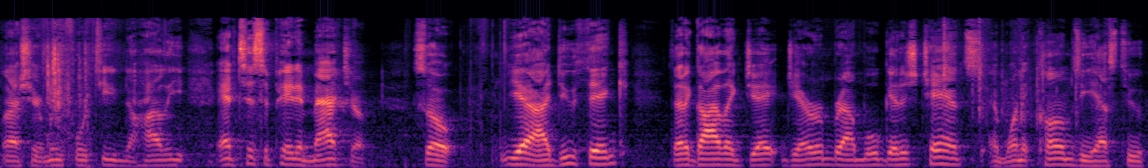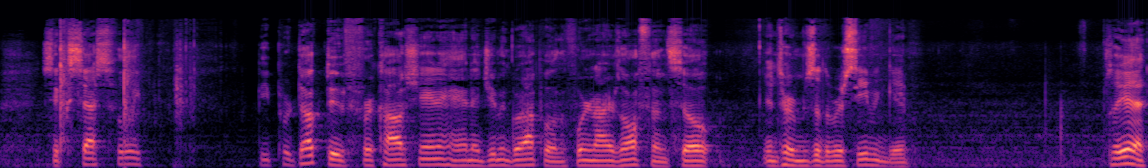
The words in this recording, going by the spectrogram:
last year, Week 14, a highly anticipated matchup. So yeah, I do think that a guy like J- Jaron Brown will get his chance, and when it comes, he has to successfully be productive for Kyle Shanahan and Jimmy Garoppolo in the 49ers offense. So, in terms of the receiving game. So, yeah.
